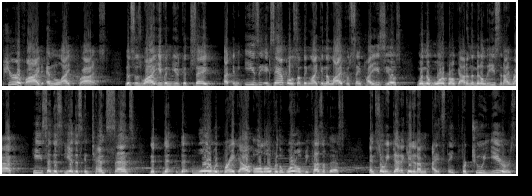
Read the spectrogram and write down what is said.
purified and like Christ. This is why even you could say an easy example, something like in the life of St. Paisios, when the war broke out in the Middle East and Iraq, he said this, he had this intense sense that, that, that war would break out all over the world because of this. And so he dedicated, um, I think, for two years,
